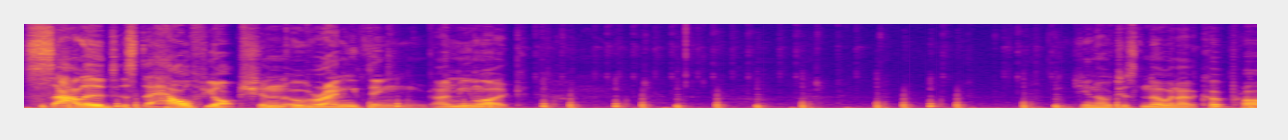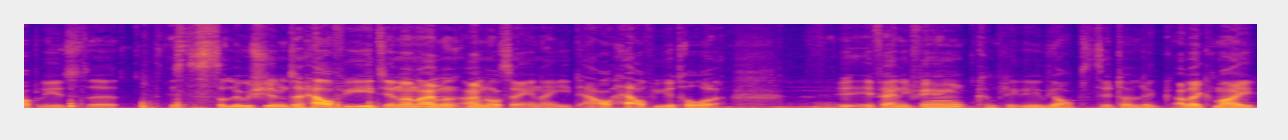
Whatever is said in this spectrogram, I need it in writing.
salad as the healthy option over anything?" I mean, like, you know, just knowing how to cook properly is the is the solution to healthy eating. And I'm I'm not saying I eat all healthy at all. If anything, completely the opposite. I like I like my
